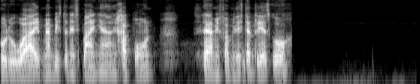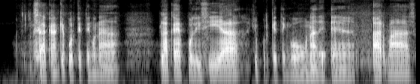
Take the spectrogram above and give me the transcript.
Uruguay, me han visto en España, en Japón. O sea, mi familia está en riesgo. Sacan que porque tengo una placa de policía, que porque tengo una de eh, armas,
